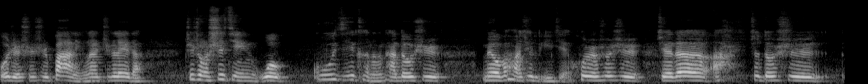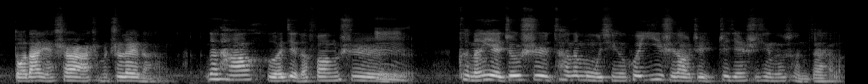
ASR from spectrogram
或者是是霸凌了之类的这种事情，我估计可能他都是没有办法去理解，或者说是觉得啊，这都是多大点事儿啊什么之类的。那他和解的方式，嗯可能也就是他的母亲会意识到这这件事情的存在了。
